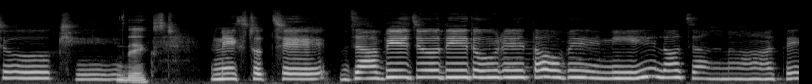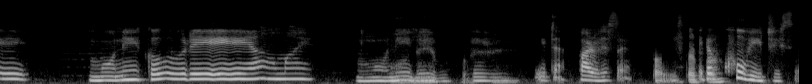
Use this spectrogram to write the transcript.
চোখে। নেক্সট নেক্সট হচ্ছে যাবি যদি দূরে তবে নীল জানাতে মনে করে আমায় মনে মনে রেখে। এটা পারবে স্যার এটা খুব হিট হয়েছে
